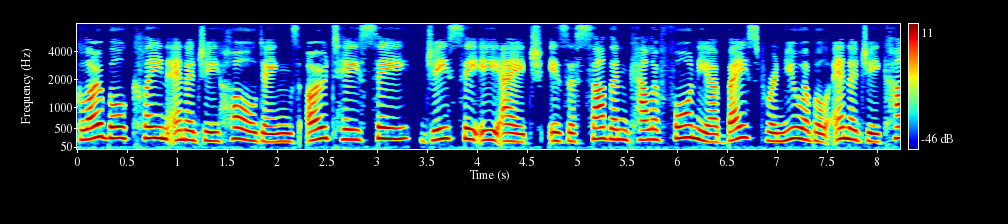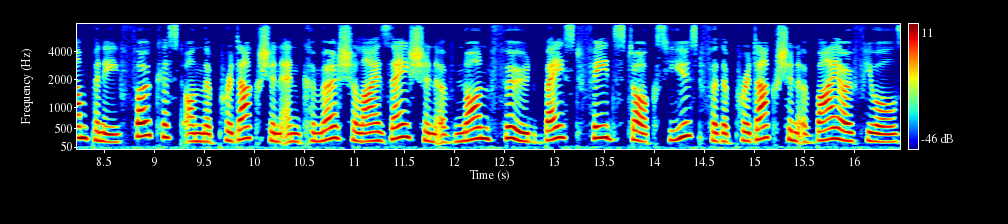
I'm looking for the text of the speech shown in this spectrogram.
Global Clean Energy Holdings (OTC, GCEH) is a Southern California-based renewable energy company focused on the production and commercialization of non-food-based feedstocks used for the production of biofuels,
